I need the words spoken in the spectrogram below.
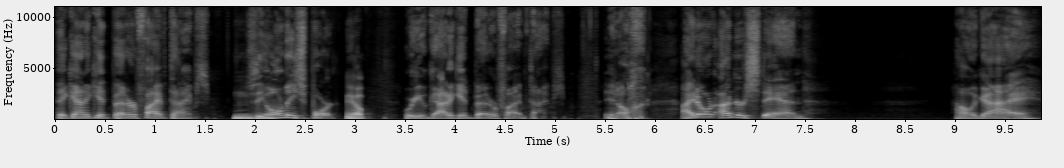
they got to get better five times. It's the only sport Yep. where you got to get better five times. You know, I don't understand how a guy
